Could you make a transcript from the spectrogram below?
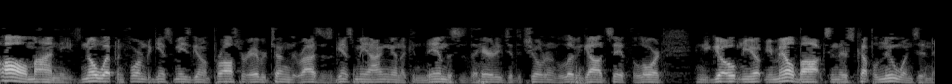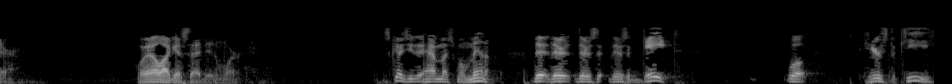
all my needs. No weapon formed against me is going to prosper. Every tongue that rises against me, I'm going to condemn. This is the heritage of the children of the living God, saith the Lord. And you go open you up your mailbox, and there's a couple new ones in there. Well, I guess that didn't work. It's because you didn't have much momentum. There, there, there's, there's a gate. Well, here's the key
